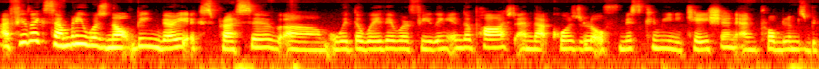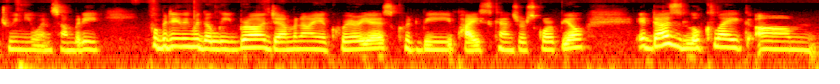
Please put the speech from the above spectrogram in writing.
I feel like somebody was not being very expressive um, with the way they were feeling in the past, and that caused a lot of miscommunication and problems between you and somebody could be dealing with the Libra, Gemini, Aquarius, could be Pisces, Cancer, Scorpio. It does look like um,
